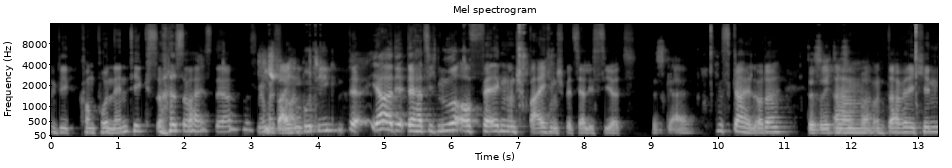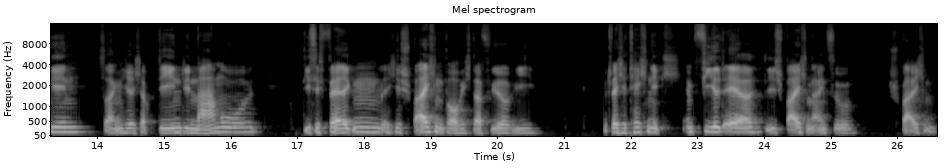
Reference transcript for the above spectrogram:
irgendwie Componentix oder so heißt der. Die Speichenboutique? Der, ja, der, der hat sich nur auf Felgen und Speichen spezialisiert. Das ist geil. Das ist geil, oder? Das ist richtig ähm, super. Und da werde ich hingehen, sagen hier, ich habe den Dynamo, diese Felgen, welche Speichen brauche ich dafür, wie, mit welcher Technik empfiehlt er, die Speichen einzuspeichen.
